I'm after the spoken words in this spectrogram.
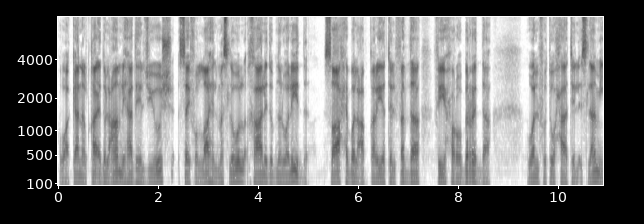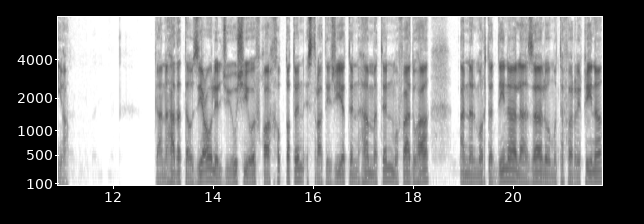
وكان القائد العام لهذه الجيوش سيف الله المسلول خالد بن الوليد صاحب العبقرية الفذة في حروب الردة والفتوحات الإسلامية. كان هذا التوزيع للجيوش وفق خطة استراتيجية هامة مفادها أن المرتدين لا زالوا متفرقين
